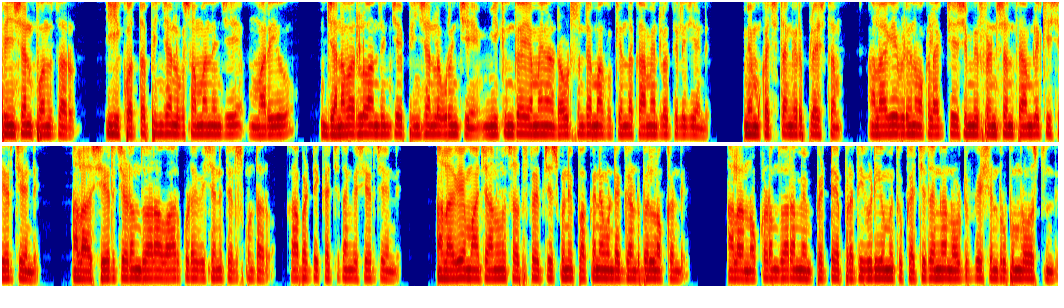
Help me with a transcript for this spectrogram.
పెన్షన్ పొందుతారు. ఈ కొత్త పింఛన్లకు సంబంధించి మరియు జనవరిలో అందించే పింఛన్ల గురించి మీకు ఇంకా ఏమైనా డౌట్స్ ఉంటే మాకు కింద కామెంట్లో తెలియజేయండి. మేము ఖచ్చితంగా రిప్లై ఇస్తాం. అలాగే వీడియోని ఒక లైక్ చేసి మీ ఫ్రెండ్స్ అండ్ ఫ్యామిలీకి షేర్ చేయండి. అలా షేర్ చేయడం ద్వారా వారు కూడా విషయాన్ని తెలుసుకుంటారు. కాబట్టి ఖచ్చితంగా షేర్ చేయండి. అలాగే మా ఛానల్ను సబ్స్క్రైబ్ చేసుకుని పక్కనే ఉండే గంట బెల్ నొక్కండి. అలా నొక్కడం ద్వారా మేము పెట్టే ప్రతి వీడియో మీకు ఖచ్చితంగా నోటిఫికేషన్ రూపంలో వస్తుంది.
